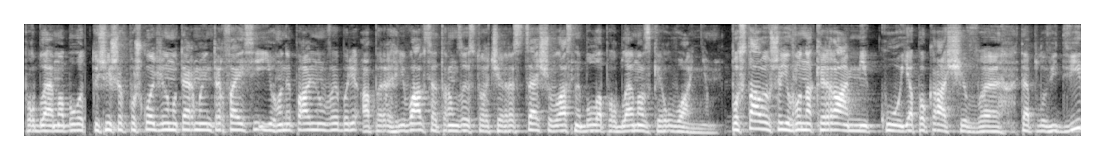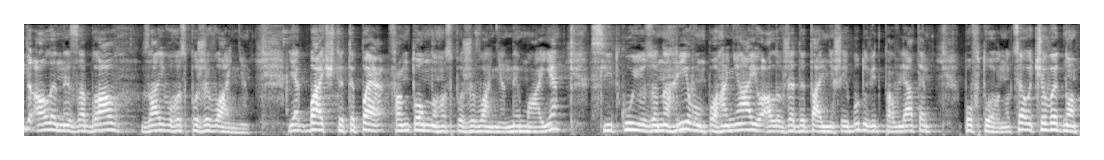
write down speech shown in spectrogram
проблема була, точніше в пошкодженому термоінтерфейсі і його неправильному виборі, а перегрівався транзистор через це, що власне була проблема з керуванням. Поставивши його на кераміку, я покращив е, тепловідвід, але не забрав зайвого споживання. Як бачите, тепер фантомного споживання немає. Слідкую за нагрівом, поганяю, але вже детальніше і буду відправляти повторно. Це, очевидно,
